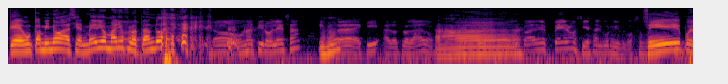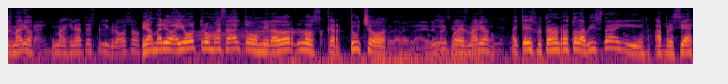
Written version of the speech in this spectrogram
Que un camino hacia en medio, Mario No. flotando. No, una tirolesa y Ujú. cruzara de aquí al otro lado. Ah. Muy padre, pero sí es algo riesgoso. Sí, pues Mario, caen. imagínate, es peligroso. Mira, Mario, hay otro más alto, mirador Los Cartuchos. Pues la verdad, es Y pues Mario, hay que disfrutar un rato la vista y apreciar.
